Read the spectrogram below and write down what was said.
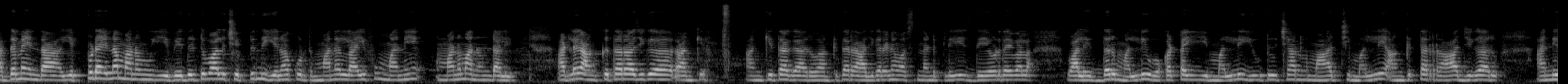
అర్థమైందా? ఎప్పుడైనా మనం ఈ ఎదుటి వాళ్ళు చెప్పింది వినకూడదు. మన లైఫ్ మనీ మనం అని ఉండాలి. అట్లాగే అంకిత రాజు గారు అంకి అంకిత గారు అంకిత రాజు గారనే వస్తుందండి. ప్లీజ్ దేవుడి దయ వల్ల వాళ్ళిద్దరు మళ్ళీ ఒకటయ్యి మళ్ళీ యూట్యూబ్ ఛానల్ మార్చి మళ్ళీ అంకిత రాజు గారు అన్ని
